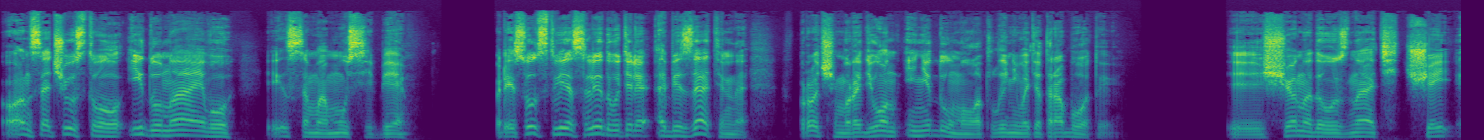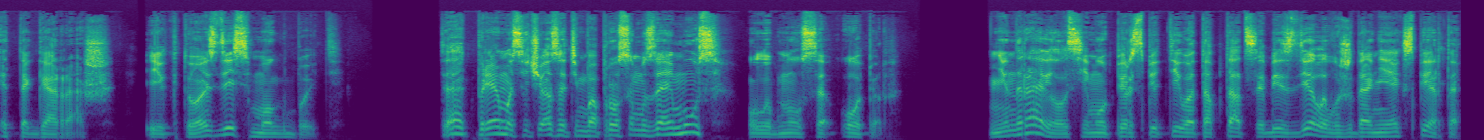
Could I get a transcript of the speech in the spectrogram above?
Он сочувствовал и Дунаеву, и самому себе. Присутствие следователя обязательно, впрочем, Родион и не думал отлынивать от работы. И еще надо узнать, чей это гараж и кто здесь мог быть. «Так, прямо сейчас этим вопросом и займусь», — улыбнулся опер. Не нравилась ему перспектива топтаться без дела в ожидании эксперта,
